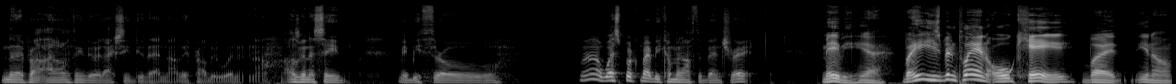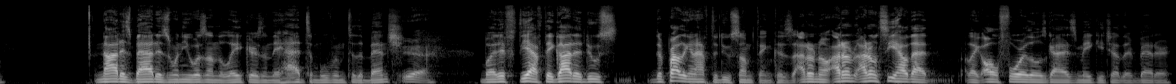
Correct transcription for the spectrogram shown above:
No, they probably, I don't think they would actually do that now. They probably wouldn't. No, I was gonna say maybe throw. Well, Westbrook might be coming off the bench, right? maybe, yeah. But he- he's been playing okay, but you know, not as bad as when he was on the Lakers and they had to move him to the bench. Yeah. But if yeah, if they got to do, they're probably gonna have to do something because I don't know. I don't. I don't see how that like all four of those guys make each other better.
